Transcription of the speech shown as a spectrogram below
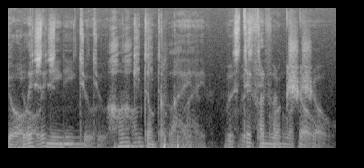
You're listening to Honky Tonk Live, the Stefan Rock Show. Well,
